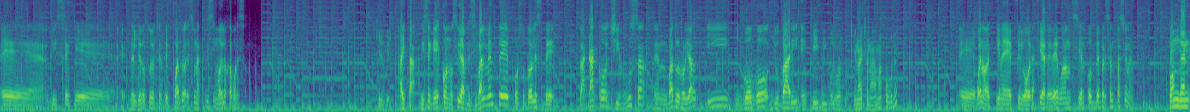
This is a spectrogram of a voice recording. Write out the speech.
Eh, dice que del 10 de octubre del 84 es una actriz y modelo japonesa. Kill Bill. Ahí está. Dice que es conocida principalmente por sus roles de Takako Chigusa en Battle Royale y Gogo Yubari en Kill Bill Volumen 1. ¿Y no ha hecho nada más popular? Eh, bueno, tiene filmografía de TV, bueno, cientos de presentaciones. Pongan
